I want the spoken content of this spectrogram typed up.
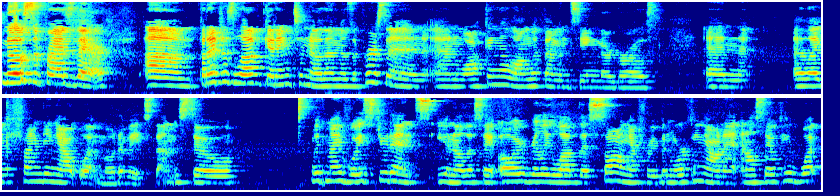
no surprise there. Um, but I just love getting to know them as a person and walking along with them and seeing their growth. And I like finding out what motivates them. So with my voice students, you know, they'll say, "Oh, I really love this song after we've been working on it," and I'll say, "Okay, what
